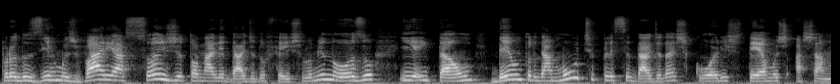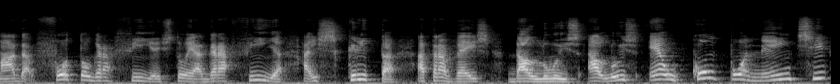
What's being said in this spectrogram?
produzirmos variações de tonalidade do feixe luminoso e então, dentro da multiplicidade das cores, temos a chamada fotografia, isto é, a grafia, a escrita através da luz. A luz é o componente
